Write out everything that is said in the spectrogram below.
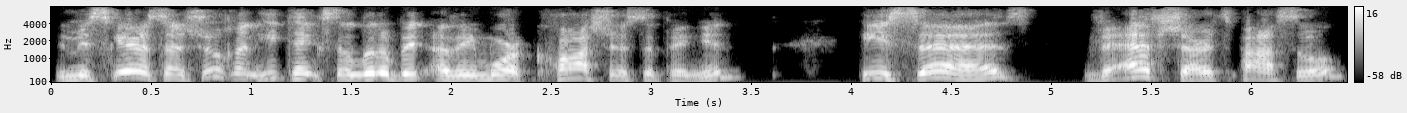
The Misgeres HaShulchan, he takes a little bit of a more cautious opinion. He says, Ve'efshar, it's possible,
